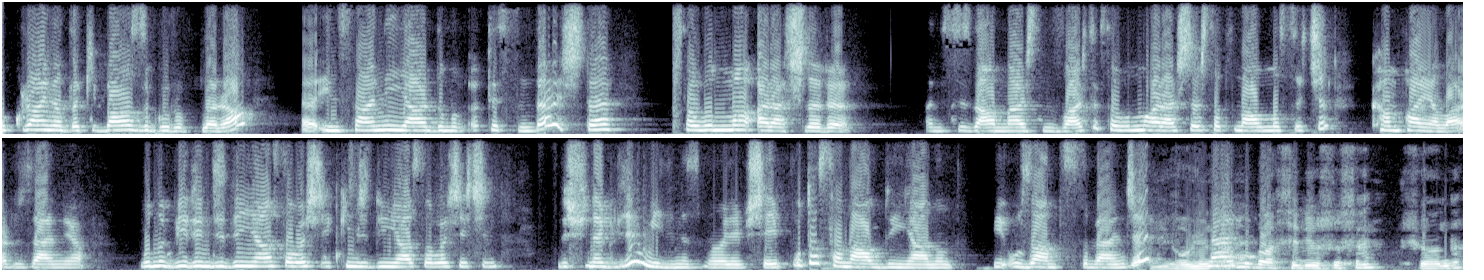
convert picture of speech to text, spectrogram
Ukrayna'daki bazı gruplara e, insani yardımın ötesinde işte savunma araçları hani siz de anlarsınız artık savunma araçları satın alması için kampanyalar düzenliyor. Bunu Birinci Dünya Savaşı, İkinci Dünya Savaşı için düşünebilir miydiniz böyle bir şey? Bu da sanal dünyanın bir uzantısı bence. Bir oyundan Ben- mı bahsediyorsun sen şu anda?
